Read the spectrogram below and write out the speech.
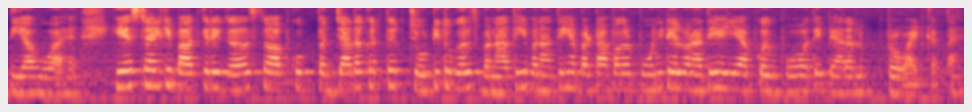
दिया हुआ है। हेयर स्टाइल की बात करें गर्ल्स तो आपको ज़्यादा करते चोटी तो गर्ल्स बनाते ही बनाते हैं बट आप अगर पोनी टेल बनाते हैं, ये आपको एक बहुत ही प्यारा लुक प्रोवाइड करता है।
